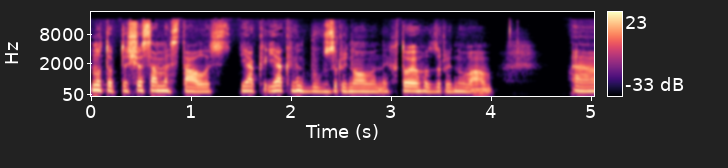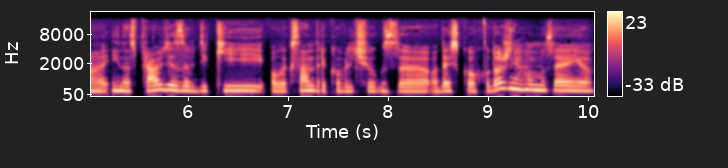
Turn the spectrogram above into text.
ну, тобто, що саме сталося, як, як він був зруйнований, хто його зруйнував. Е, і насправді, завдяки Олександрі Ковальчук з Одеського художнього музею,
